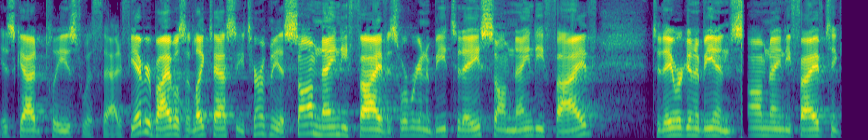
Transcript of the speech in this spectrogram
Is God pleased with that? If you have your Bibles, I'd like to ask that you turn with me to Psalm 95, is where we're going to be today. Psalm 95. Today we're going to be in Psalm 95 together.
